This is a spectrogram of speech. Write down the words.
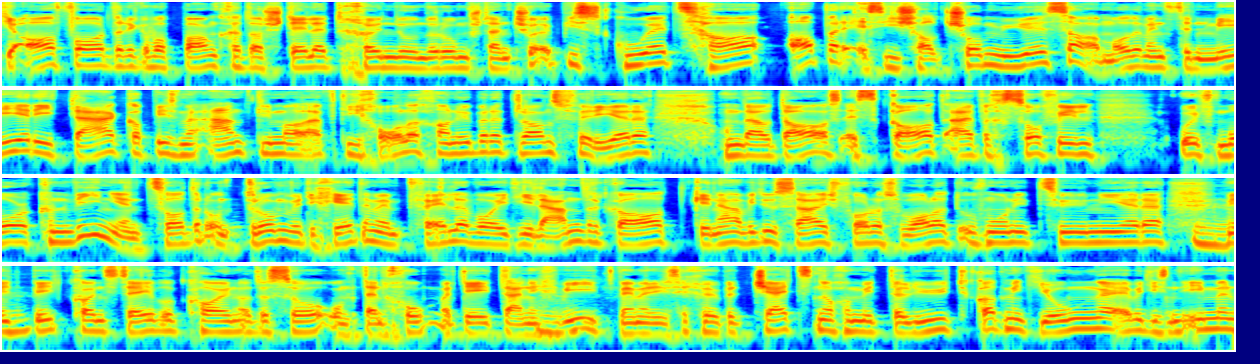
die Anforderungen, die, die Banken da stellen, können unter Umständen schon etwas Gutes haben, aber es ist halt schon mühsam, oder? Wenn es dann mehrere Tage geht, bis man endlich mal auf die Kohle kann über transferieren und auch das, es geht einfach so viel with more convenience, oder? Und darum würde ich jedem empfehlen, der in die Länder geht, genau wie du sagst, vor das Wallet aufmunitionieren mhm. mit Bitcoin, Stablecoin oder so und dann kommt man dort eigentlich mhm. weit. Wenn man sich über Chats noch mit den Leuten, gerade mit Jungen, gesungen, eben, die sind immer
